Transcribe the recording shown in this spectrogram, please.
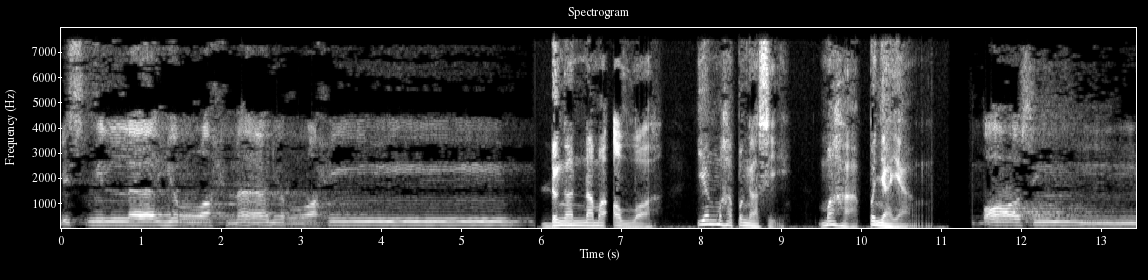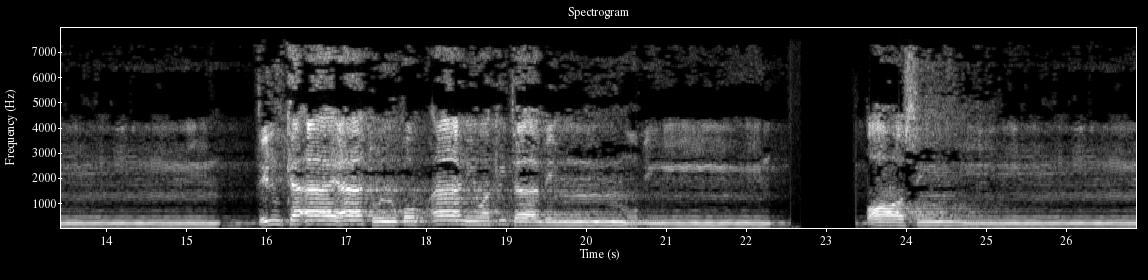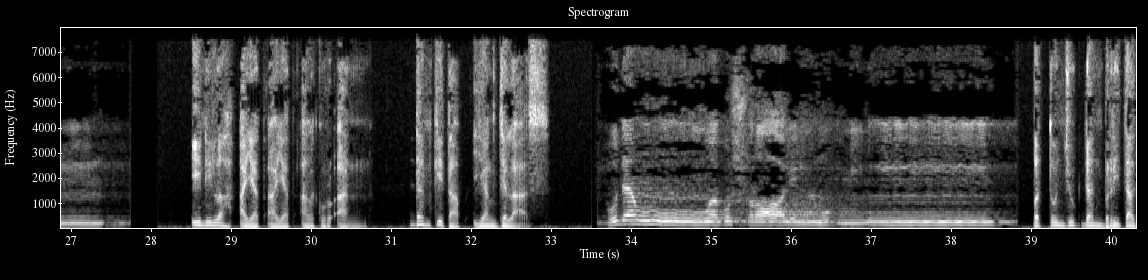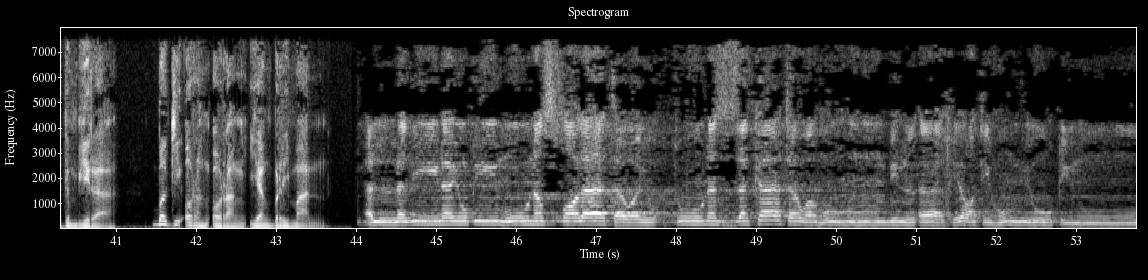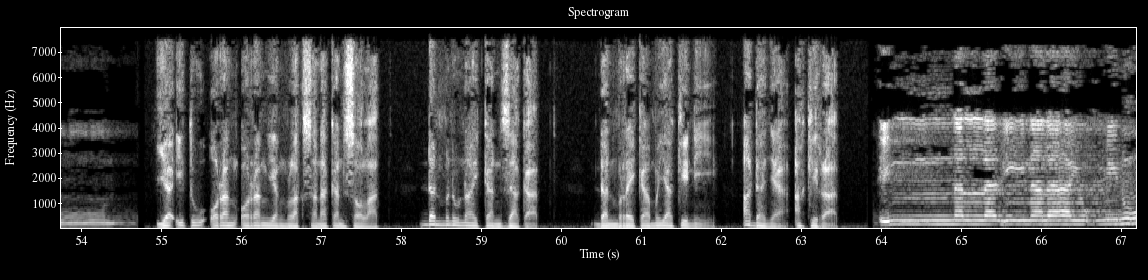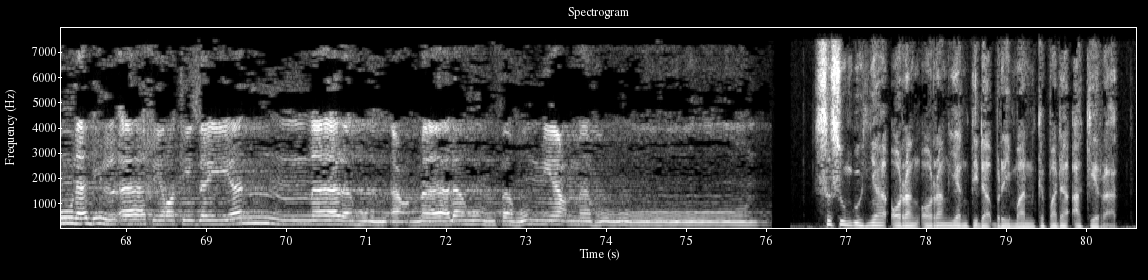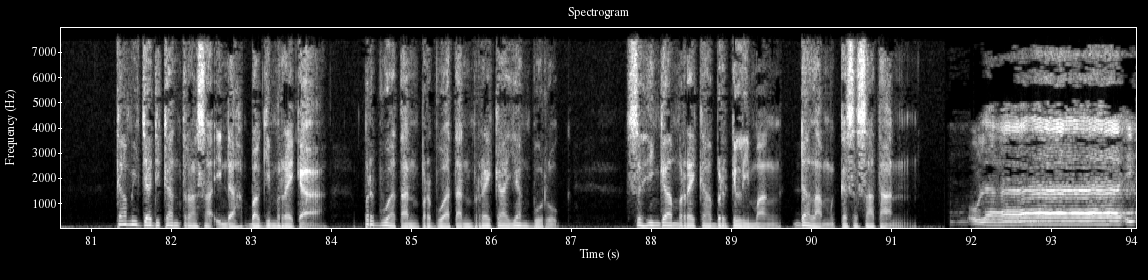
Bismillahirrahmanirrahim. Dengan nama Allah yang Maha Pengasih, Maha Penyayang. Qasim. Tilka ayatul Qur'an wa kitabim mubin. Qasim. Inilah ayat-ayat Al-Quran dan kitab yang jelas. Petunjuk dan berita gembira bagi orang-orang yang beriman. Yaitu orang-orang yang melaksanakan sholat, dan menunaikan zakat, dan mereka meyakini adanya akhirat. إن الذين لا يؤمنون بالآخرة زينا لهم أعمالهم فهم يعمهون Sesungguhnya orang-orang yang tidak beriman kepada akhirat, kami jadikan terasa indah bagi mereka perbuatan-perbuatan mereka yang buruk, sehingga mereka bergelimang dalam kesesatan. أولئك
